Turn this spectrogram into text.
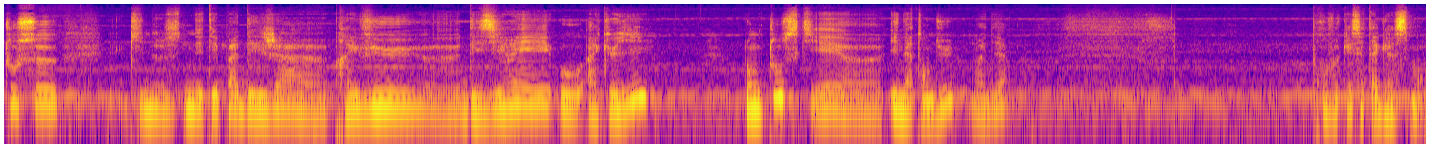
tous ceux qui n'étaient pas déjà euh, prévus, euh, désirés ou accueillis, donc tout ce qui est euh, inattendu, on va dire, provoquait cet agacement.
